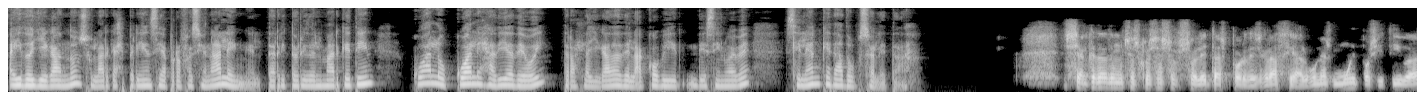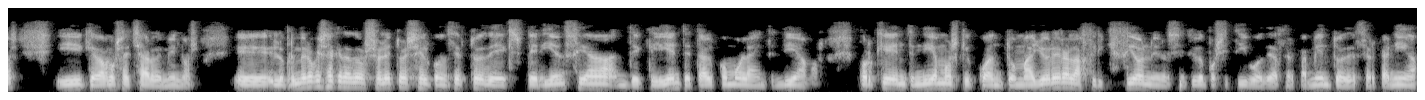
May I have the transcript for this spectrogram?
ha ido llegando en su larga experiencia profesional en el territorio del marketing, cuál o cuáles a día de hoy, tras la llegada de la COVID-19, se le han quedado obsoletas. Se han quedado muchas cosas obsoletas, por desgracia, algunas muy positivas y que vamos a echar de menos. Eh, lo primero que se ha quedado obsoleto es el concepto de experiencia de cliente, tal como la entendíamos, porque entendíamos que cuanto mayor era la fricción en el sentido positivo de acercamiento, de cercanía,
